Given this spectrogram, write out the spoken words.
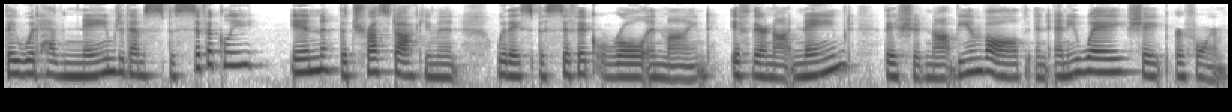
they would have named them specifically in the trust document with a specific role in mind. If they're not named, they should not be involved in any way, shape, or form.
